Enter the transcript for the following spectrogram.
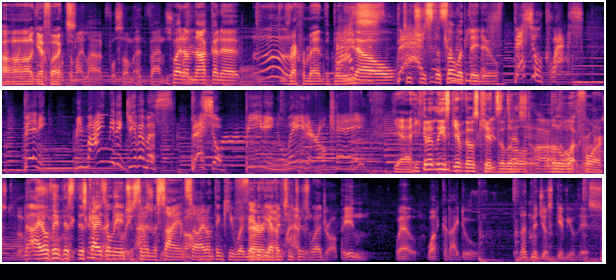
Ah, Aw, I'd like you get fucked. to my lab for some advanced But I'm not gonna. Reprimand the bullies. No, Baz teachers. That's not what they do. Special class. Benny, remind me to give him a special beating later, okay? Yeah, he could at least give those kids These a little a little what for. though, No, I don't think this this can't guy's only interested in the science, so. I don't think he would. Fair Maybe the other teachers Happen would. drop in. Well, what could I do? Let me just give you this.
